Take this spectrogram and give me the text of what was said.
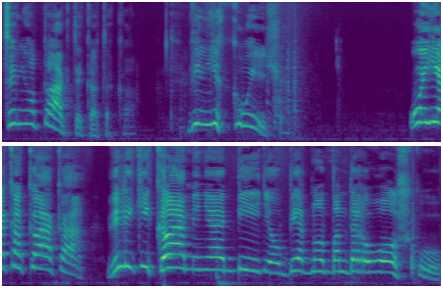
Це в нього тактика така. Він їх кличе. Ой, яка кака! Великий камінь обидел бідного бандерложку.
